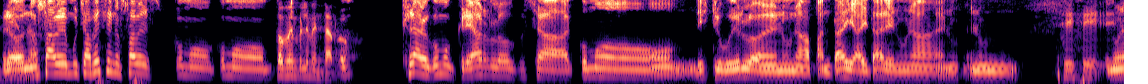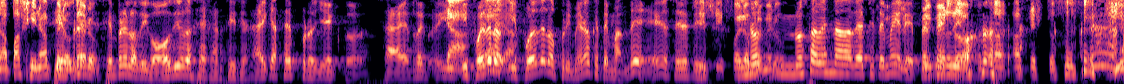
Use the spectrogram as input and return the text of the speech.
pero no sabes, muchas veces no sabes cómo, cómo, cómo implementarlo. claro, cómo crearlo, o sea, cómo distribuirlo en una pantalla y tal, en una, en un, Sí, sí. En una página, siempre, pero claro. Siempre lo digo, odio los ejercicios, hay que hacer proyectos. O sea, y, fue de lo, y fue de lo primero que te mandé, ¿eh? Es decir, sí, sí, fue lo no, primero. no sabes nada de HTML, perfecto. Pues, haz esto.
